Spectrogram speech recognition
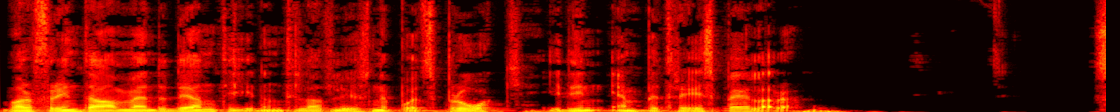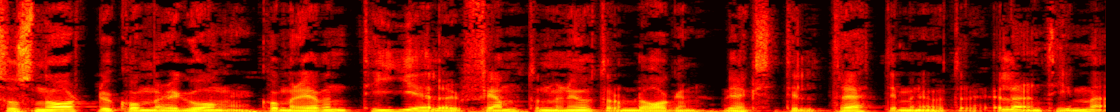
Varför inte använda den tiden till att lyssna på ett språk i din mp3-spelare? Så snart du kommer igång kommer även 10 eller 15 minuter om dagen växa till 30 minuter eller en timme.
